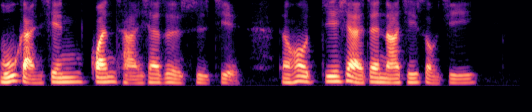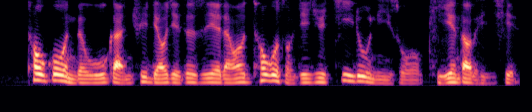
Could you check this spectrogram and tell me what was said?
五感先观察一下这个世界，然后接下来再拿起手机，透过你的五感去了解这个世界，然后透过手机去记录你所体验到的一切。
